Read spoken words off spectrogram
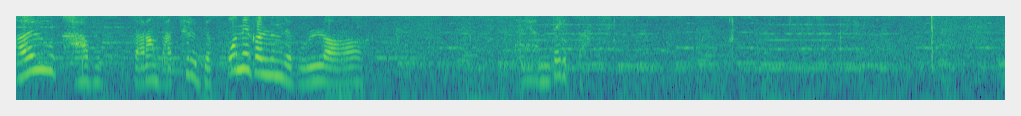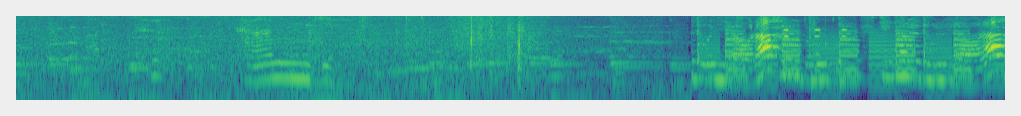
아유, 바보. 나랑 마트를 몇 번에 갔는데 몰라. 아유, 안 되겠다. 마트 가는 길. 돌려라 spinner를 돌려라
